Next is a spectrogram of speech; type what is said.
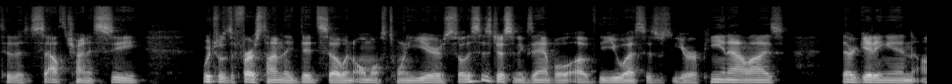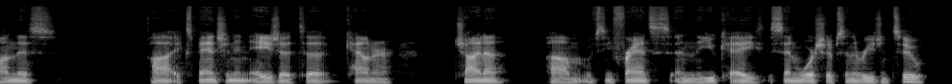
to the South China Sea, which was the first time they did so in almost 20 years. So, this is just an example of the US's European allies. They're getting in on this uh, expansion in Asia to counter China. Um, we've seen France and the UK send warships in the region too,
